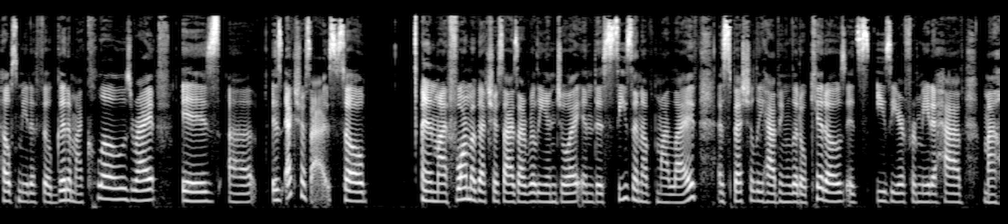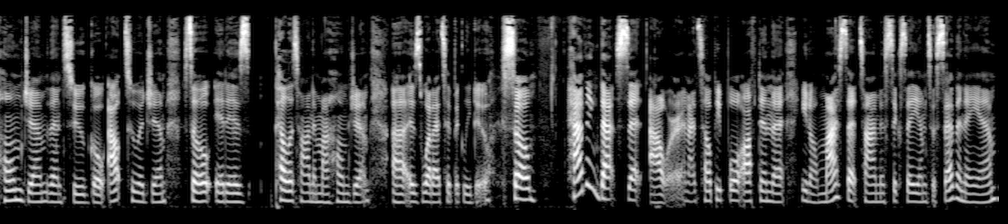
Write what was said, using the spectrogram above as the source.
helps me to feel good in my clothes, right? Is uh, is exercise. So, and my form of exercise I really enjoy in this season of my life, especially having little kiddos. It's easier for me to have my home gym than to go out to a gym. So it is Peloton in my home gym, uh, is what I typically do. So having that set hour and i tell people often that you know my set time is 6 a.m to 7 a.m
